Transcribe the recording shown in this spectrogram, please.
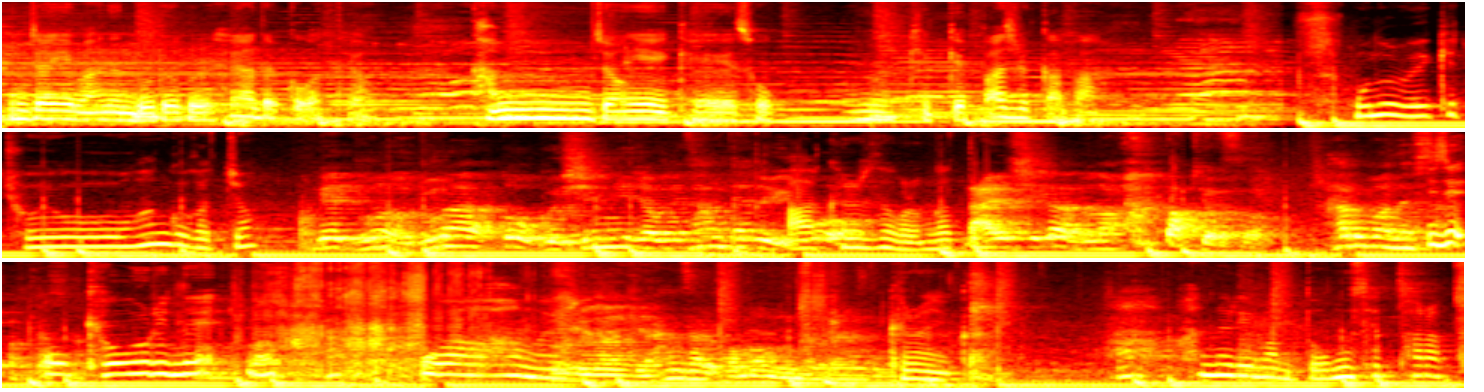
굉장히 많은 노력을 해야 될 것 같아요 감정이 계속 너무 깊게 빠질까 봐 오늘 왜 이렇게 조용한 것 같죠? 근데 누나 누나 또 그 심리적인 상태도 있고 아 그래서 그런가? 또? 날씨가 누나 확 바뀌었어. 하루만에 이제 어 겨울이네 막 우와 막 이렇게. 누나 이제 한 살 더 먹는 거야. 그러니까요 헉, 하늘이 막 너무 새파랗고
